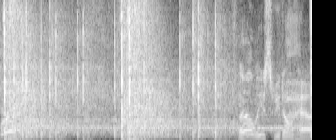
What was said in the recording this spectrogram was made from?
we're Well, at least we don't have.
